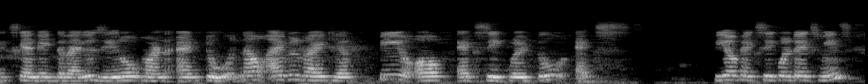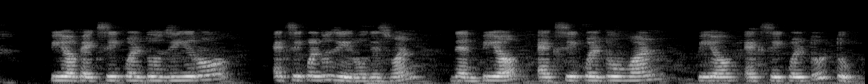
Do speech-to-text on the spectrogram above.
x can take the value 0, 1 and 2. Now I will write here p of x equal to x. p of x equal to x means p of x equal to 0, x equal to 0 this one. Then p of x equal to 1, p of x equal to 2.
